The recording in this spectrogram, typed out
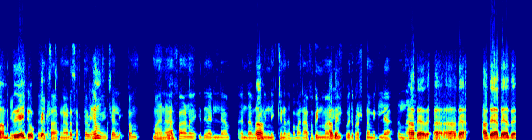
സാമ്പത്തികമായിട്ടും ഒക്കെ. വിളിക്കുന്ന വെച്ചാൽ ഇപ്പം മനാഫാണ് ഇതിനെല്ലാം എന്താ മുന്നിൽ നിൽക്കുന്നത്. മനാഫ് പിന്മാറി ഒരു പ്രശ്നമില്ല അതെ അതെ. അതെ. അതെ അതെ അതെ.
